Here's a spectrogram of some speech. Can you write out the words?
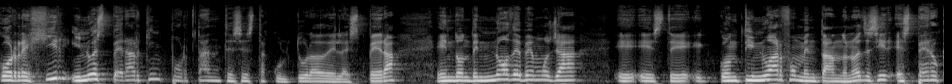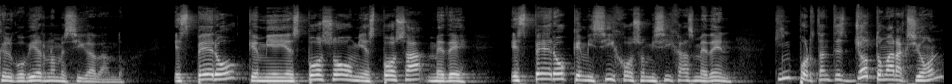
corregir y no esperar. Qué importante es esta cultura de la espera en donde no debemos ya eh, este, continuar fomentando, ¿no? Es decir, espero que el gobierno me siga dando. Espero que mi esposo o mi esposa me dé. Espero que mis hijos o mis hijas me den qué importante es yo tomar acción,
